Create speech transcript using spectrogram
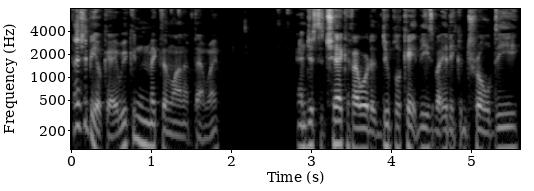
That should be okay. We can make them line up that way. And just to check, if I were to duplicate these by hitting Control D,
